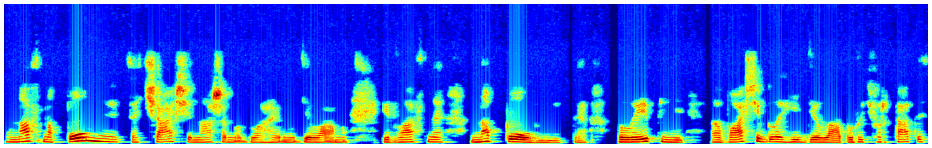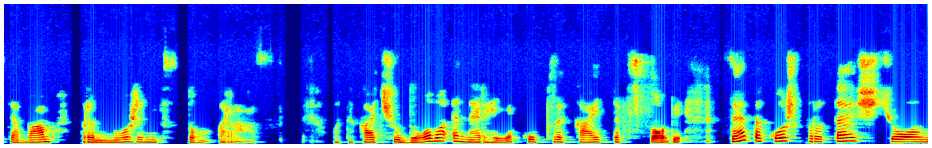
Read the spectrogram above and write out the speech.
у нас наповнюються чаші нашими благими ділами. І, власне, наповнюйте в липні е, ваші благі діла будуть вертатися вам примножені в 100 раз. отака чудова енергія, яку плекайте в собі. Це також про те, що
